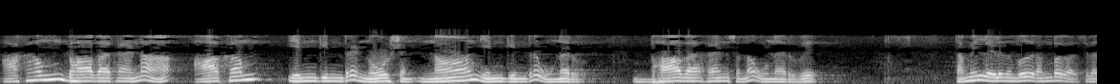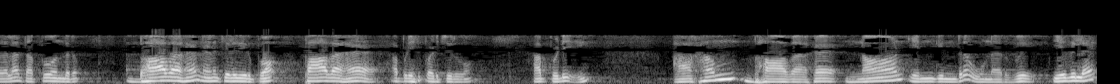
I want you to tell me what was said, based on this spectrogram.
அகம் பாவகனா அகம் என்கின்ற நோஷன் நான் என்கின்ற உணர்வு. பாவகன்னு சொன்னா உணர்வு. தமிழ் எழுதும்போது ரொம்ப சிலதெல்லாம் தப்பு வந்துடும். பாவகன்னு நினைச்சு எழுதியிருப்போம். பாவக அப்படி படிச்சிருவோம். அப்படி அகம் பாவக நான் என்கின்ற உணர்வு. எதுல?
